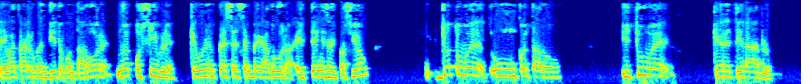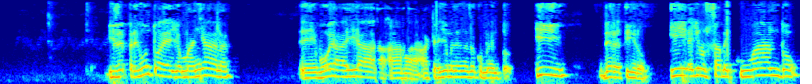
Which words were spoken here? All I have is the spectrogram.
le va a traer los benditos contadores. No es posible que una empresa de esa envergadura esté en esa situación. Yo tuve un contador y tuve que retirarlo. Y le pregunto a ellos, mañana eh, voy a ir a, a, que ellos me den el documento y de retiro. Y ellos no saben cuándo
